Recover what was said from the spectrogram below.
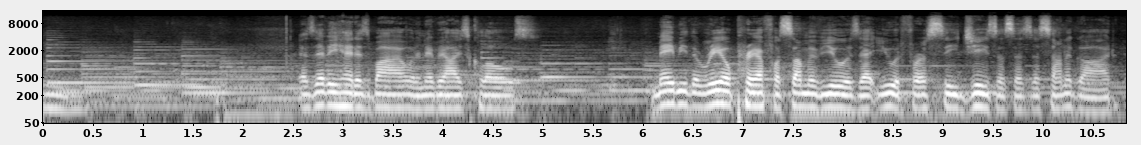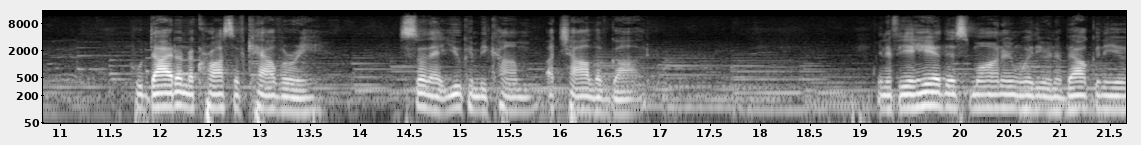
Mm. As every head is bowed and every eye is closed, Maybe the real prayer for some of you is that you would first see Jesus as the Son of God who died on the cross of Calvary so that you can become a child of God. And if you're here this morning, whether you're in a balcony,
